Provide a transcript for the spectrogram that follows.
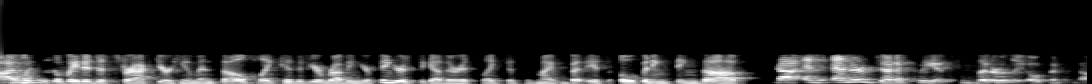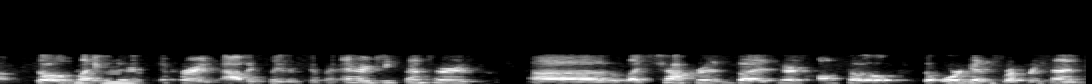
I would as a way to distract your human self, like because if you're rubbing your fingers together, it's like this is my, but it's opening things up. Yeah, and energetically, it's literally opening up. So like, mm-hmm. there's different, obviously, there's different energy centers. uh, like chakras, but there's also the organs represent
